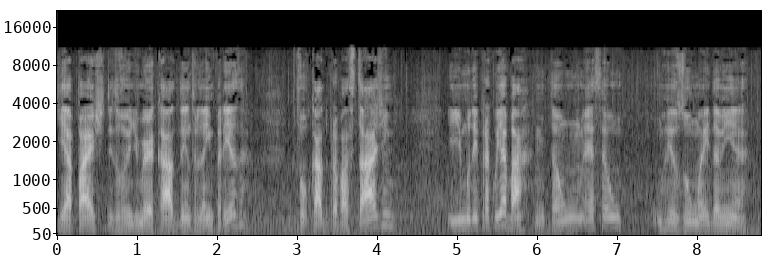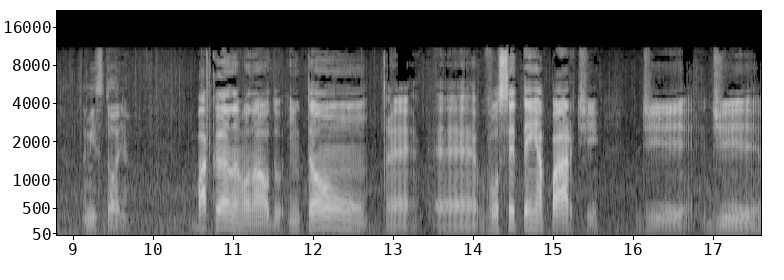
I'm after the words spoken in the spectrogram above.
que é a parte de desenvolvimento de mercado dentro da empresa, focado para pastagem, e mudei para Cuiabá. Então, esse é um, um resumo aí da minha, da minha história. Bacana, Ronaldo. Então, é, é, você tem a parte de, de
